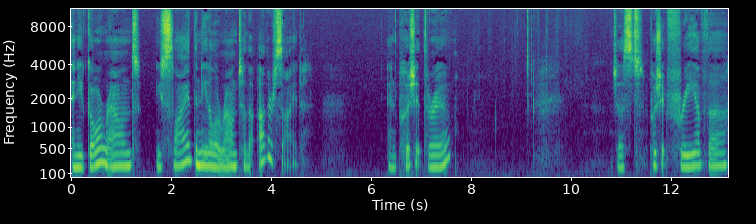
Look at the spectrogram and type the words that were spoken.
and you go around you slide the needle around to the other side and push it through. Just push it free of the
